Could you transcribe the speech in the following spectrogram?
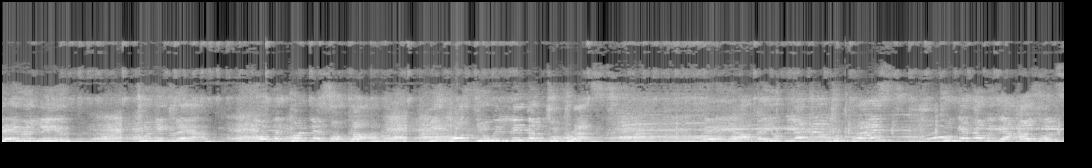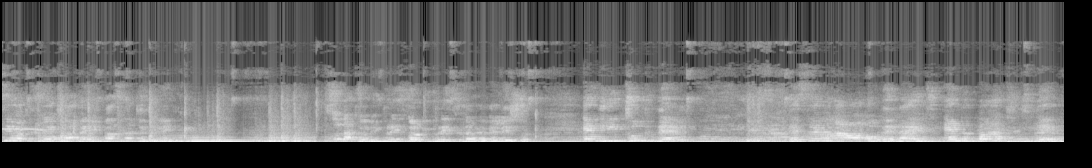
They will live to declare of the goodness of God because you will lead them to Christ. Hey, after you lead them to Christ together with their household, see what is going to happen in verse 33. So that when we praise God, we praise in the revelation. And he took them the same hour of the night and bathed them.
